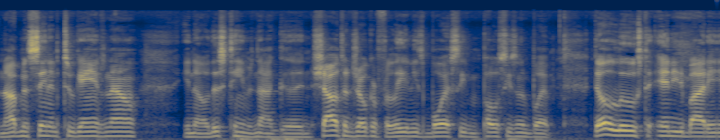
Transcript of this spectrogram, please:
and I've been seeing it two games now. You know, this team is not good. Shout out to Joker for leading these boys even postseason, but they'll lose to anybody,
